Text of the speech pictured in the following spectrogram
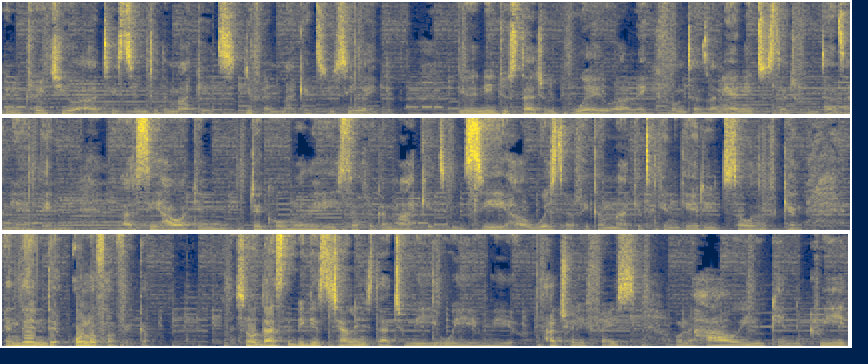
penetrate your artist into the markets different markets. You see like you need to start with where you are like from tanzania i need to start from tanzania and then uh, see how I can take over the East African market and see how West African market I can get it, South African, and then the all of Africa. So that's the biggest challenge that we, we, we actually face on how you can create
